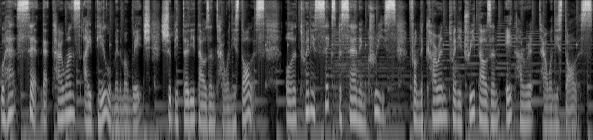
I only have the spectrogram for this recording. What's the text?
who had said that Taiwan's ideal minimum wage should be 30,000 Taiwanese dollars, or a 26% increase from the current 23,800 Taiwanese dollars.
